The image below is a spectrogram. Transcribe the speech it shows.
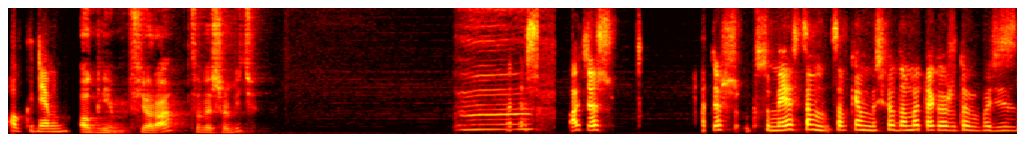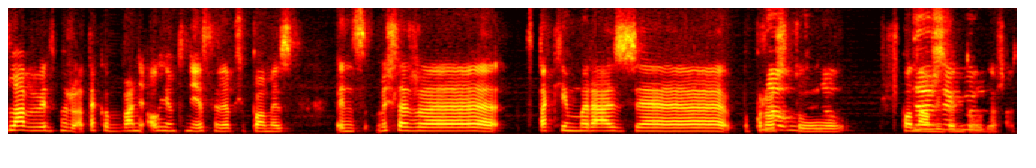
ogniem. Ogniem. Fiora, co będziesz robić? Mm, Chociaż, chociaż, chociaż w sumie jestem całkiem świadomy tego, że to wychodzi z lawy, więc może atakowanie ogniem to nie jest najlepszy pomysł. Więc myślę, że w takim razie po prostu no, szponami też będą jakby- uderzać.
